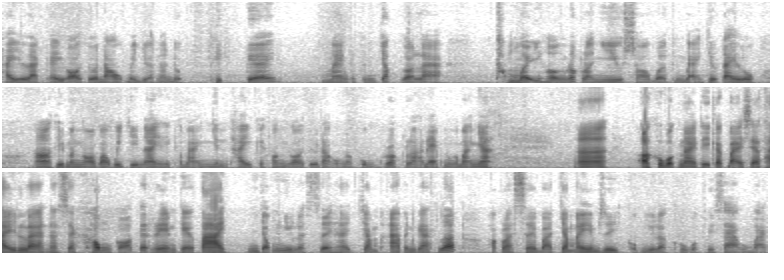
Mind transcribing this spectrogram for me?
thấy là cái gói tựa đầu bây giờ nó được thiết kế mang cái tính chất gọi là thẩm mỹ hơn rất là nhiều so với phiên bản trước đây luôn. Đó khi mà ngồi vào vị trí này thì các bạn nhìn thấy cái phần gói tựa đầu nó cũng rất là đẹp luôn các bạn nha. À, ở khu vực này thì các bạn sẽ thấy là nó sẽ không có cái rèm kéo tay, giống như là C200 Avantgarde LED hoặc là C300 AMG cũng như là khu vực phía sau của bạn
